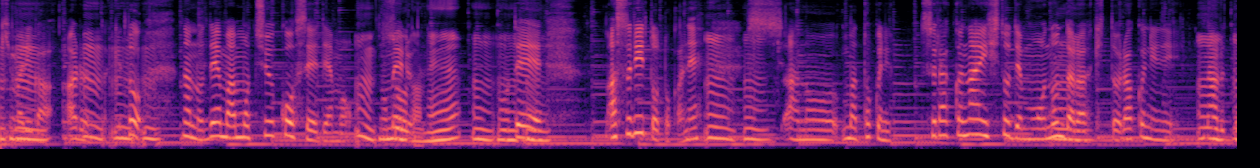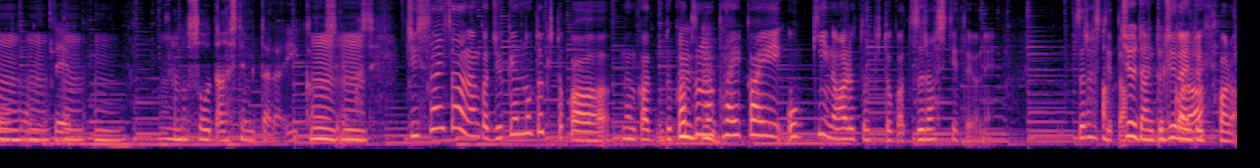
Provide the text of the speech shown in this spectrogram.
決まりがあるんだけど、うんうんなのでまあもう中高生でもうん飲める、そうだね。のでアスリートとかね、うんうん。あのまあ、特に辛くない人でも飲んだらきっと楽になると思うので、んうんうんあの相談してみたらいいかもしれません。実際さなんか受験の時とかなんか部活の大会大きいのある時とかずらしてたよね。ずらしてた。あ10代の時から？10代の時から。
